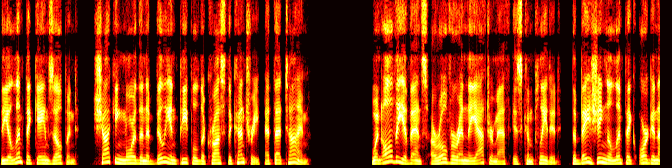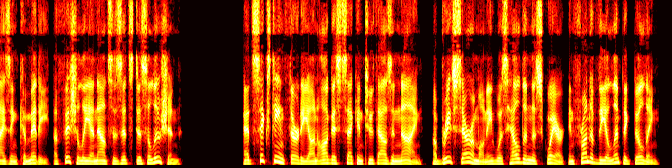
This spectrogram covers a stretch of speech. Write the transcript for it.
the Olympic Games opened, shocking more than a billion people across the country at that time. When all the events are over and the aftermath is completed, the Beijing Olympic Organizing Committee officially announces its dissolution. At 1630 on August 2, 2009, a brief ceremony was held in the square in front of the Olympic building,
